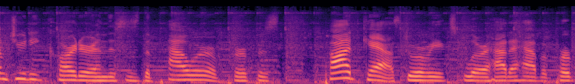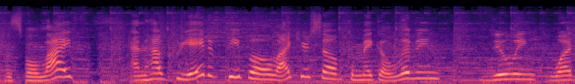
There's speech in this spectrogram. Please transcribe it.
I'm Judy Carter, and this is the Power of Purpose podcast, where we explore how to have a purposeful life and how creative people like yourself can make a living doing what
